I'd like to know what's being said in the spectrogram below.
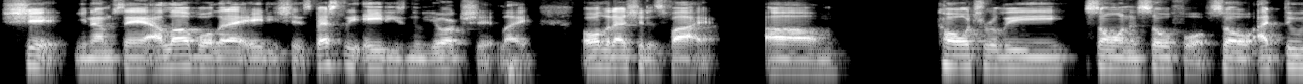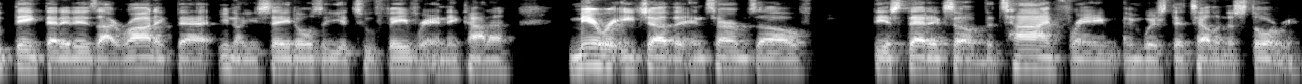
shit. You know what I'm saying? I love all of that 80s shit, especially 80s New York shit. Like all of that shit is fire. Um, culturally, so on and so forth. So I do think that it is ironic that, you know, you say those are your two favorite and they kind of mirror each other in terms of the aesthetics of the time frame in which they're telling the story.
